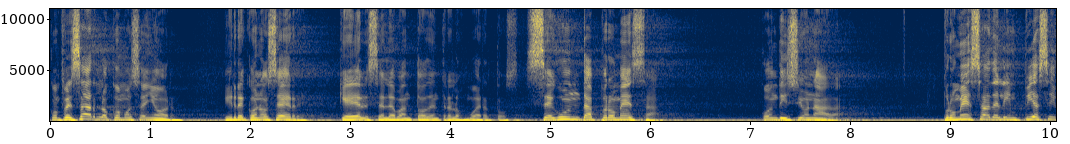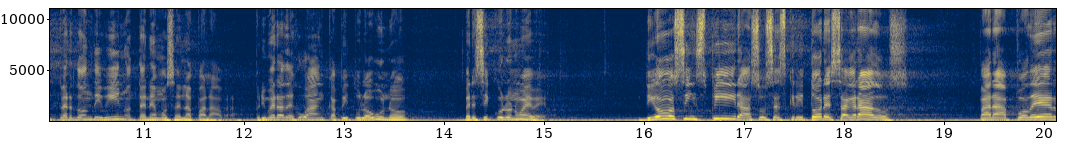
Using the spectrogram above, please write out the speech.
confesarlo como Señor y reconocer que Él se levantó de entre los muertos. Segunda promesa condicionada Promesa de limpieza y perdón divino tenemos en la palabra. Primera de Juan, capítulo 1, versículo 9. Dios inspira a sus escritores sagrados para poder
